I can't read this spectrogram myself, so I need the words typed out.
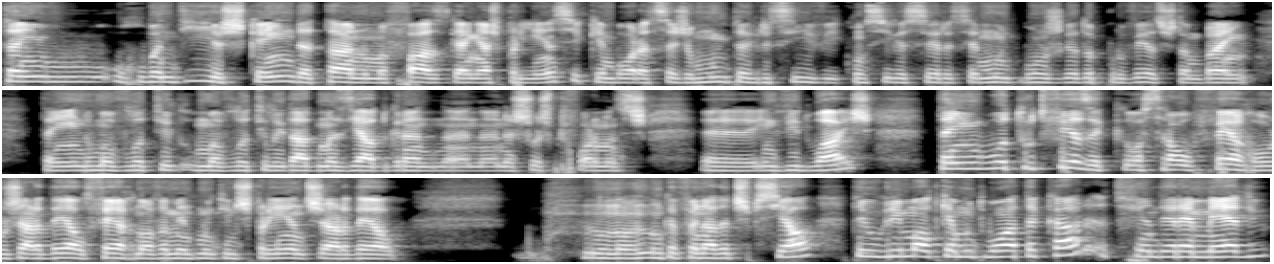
Tem o, o Ruban Dias que ainda está numa fase de ganhar experiência, que embora seja muito agressivo e consiga ser, ser muito bom jogador por vezes, também tem ainda uma, volatil- uma volatilidade demasiado grande na- na- nas suas performances eh, individuais. Tem o outro defesa, que ou será o Ferro ou o Jardel, Ferro novamente muito inexperiente, Jardel nu- nunca foi nada de especial. Tem o Grimaldo que é muito bom a atacar, a defender é médio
